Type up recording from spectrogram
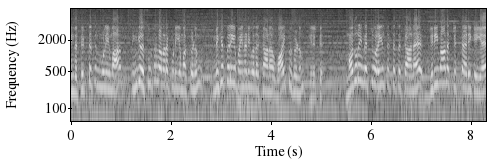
இந்த திட்டத்தின் மூலியமா இங்க சுற்றுலா வரக்கூடிய மக்களும் மிகப்பெரிய பயனடைவதற்கான வாய்ப்புகளும் இருக்கு. மதுரை மெட்ரோ ரயில் திட்டத்துக்கான விரிவான திட்ட அறிக்கையை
